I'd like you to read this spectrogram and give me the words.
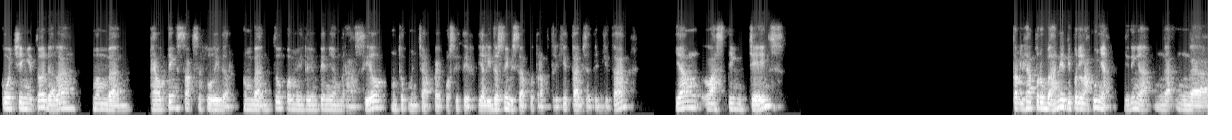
coaching itu adalah membantu helping successful leader, membantu pemimpin yang berhasil untuk mencapai positif. Ya leaders ini bisa putra putri kita, bisa tim kita, yang lasting change terlihat perubahannya di perilakunya. Jadi nggak nggak nggak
